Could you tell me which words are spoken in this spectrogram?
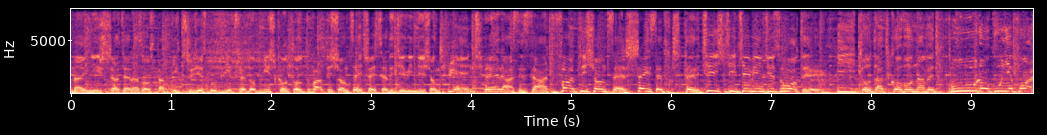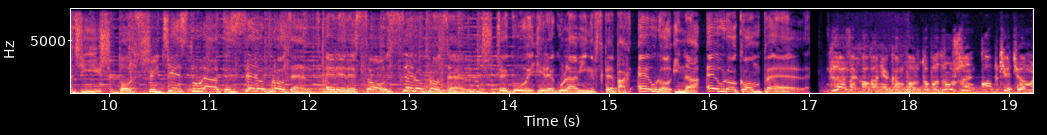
Najniższa teraz ostatnich 30 dni przed obniżką to 2695. Teraz za 2649 zł. I dodatkowo nawet pół roku nie płacisz. Po 30 lat 0%. RRSO 0%. Szczegóły i regulamin w sklepach euro i na euro.com.pl. Dla zachowania komfortu podróży kup dzieciom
